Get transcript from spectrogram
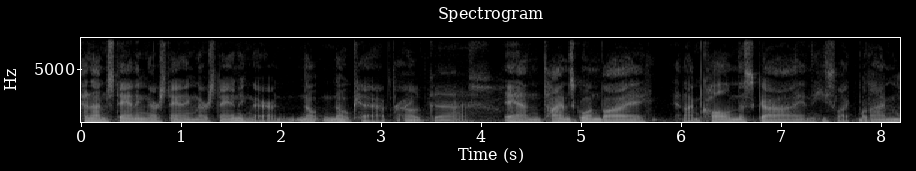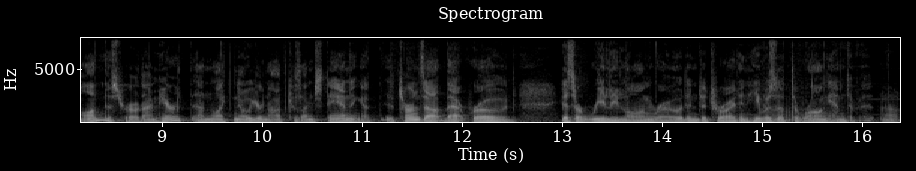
And I'm standing there, standing there, standing there, and no, no cab, right? oh gosh. And time's going by, and I'm calling this guy, and he's like, "But I'm on this road. I'm here." I'm like, "No, you're not, because I'm standing." It, it turns out that road is a really long road in Detroit, and he was at the wrong end of it. Oh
